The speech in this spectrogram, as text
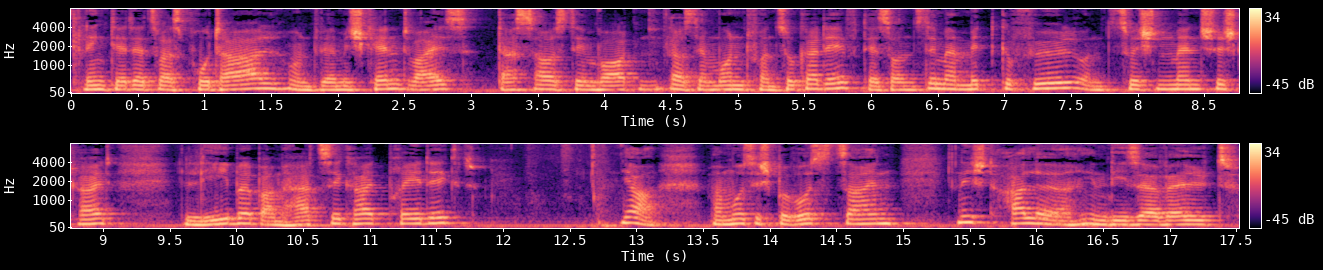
Klingt jetzt etwas brutal und wer mich kennt, weiß, das aus dem Worten, aus dem Mund von Zuckerdev, der sonst immer Mitgefühl und Zwischenmenschlichkeit, Liebe, Barmherzigkeit predigt. Ja, man muss sich bewusst sein, nicht alle in dieser Welt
